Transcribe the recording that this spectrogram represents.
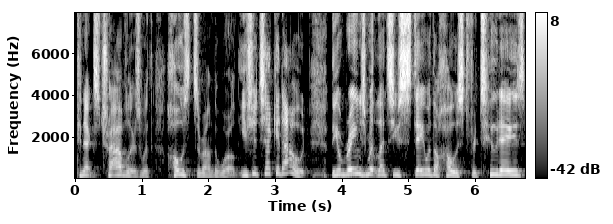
connects travelers with hosts around the world. You should check it out. The arrangement lets you stay with a host for two days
